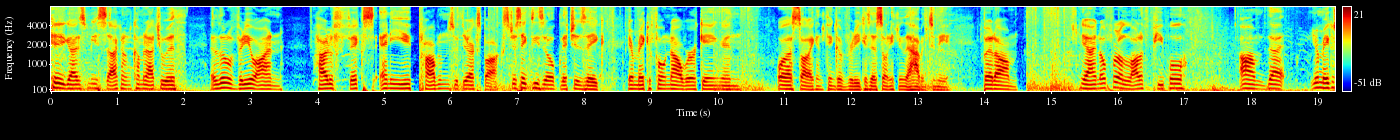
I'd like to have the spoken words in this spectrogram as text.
Hey guys, me Sak and I'm coming at you with a little video on how to fix any problems with your Xbox. Just like these little glitches like your microphone not working and well that's all I can think of really because that's the only thing that happened to me. But um yeah I know for a lot of people um that your maker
